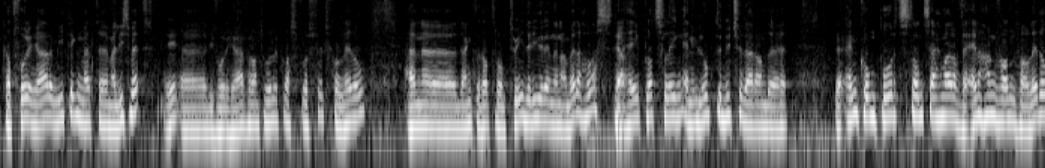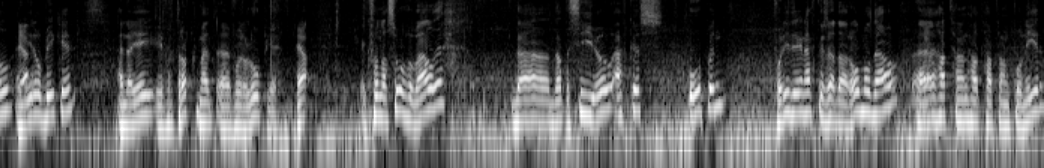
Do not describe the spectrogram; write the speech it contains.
Ik had vorig jaar een meeting met, met Lisbeth, eh, die vorig jaar verantwoordelijk was voor Fit for Lidl. En ik denk dat het rond twee, drie uur in de namiddag was. Dat hij plotseling in uw looptenuutje daar aan de, de inkompoort stond, zeg maar, of de ingang van, van Lidl in Ja. Merelbeke. En dat jij vertrok met, uh, voor een loopje. Ja, Ik vond dat zo geweldig dat, dat de CEO even open, voor iedereen even dat, dat rolmodel uh, Ja. had, gaan, had, had gaan poneren.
